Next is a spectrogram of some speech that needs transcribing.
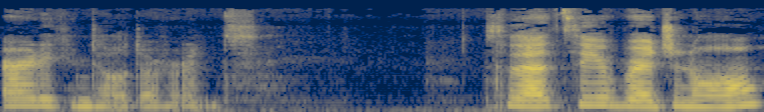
I already can tell a difference. So that's the original.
